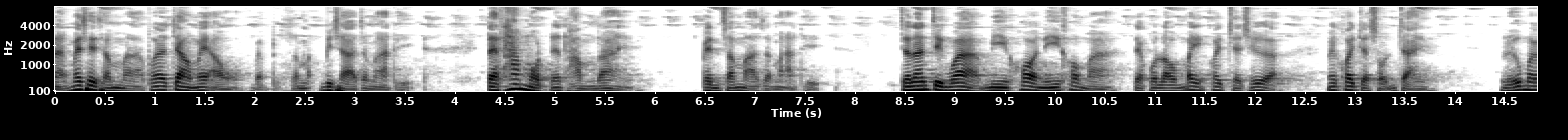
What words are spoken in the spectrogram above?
นะไม่ใช่สัมมาพระเจ้าไม่เอาแบบวิชาสมาธิ แต่ถ้าหมดเนี่ยทำได้ เป็นสัมมาสมาธิฉะนั้นจึงว่ามีข้อนี้เข้ามา แต่คนเราไม่ค่อยจะเชื่อ ไม่ค่อยจะสนใจ หรือไม่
